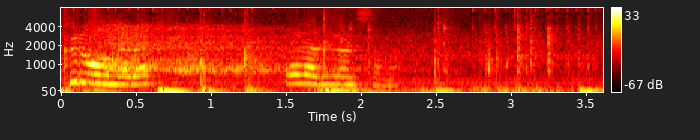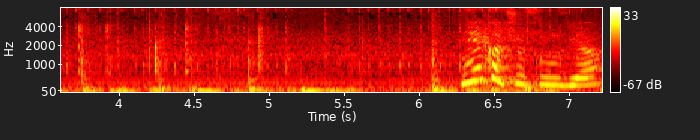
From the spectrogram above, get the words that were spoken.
Kır oğlum Eray. Helal lan sana. Niye kaçıyorsunuz ya?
